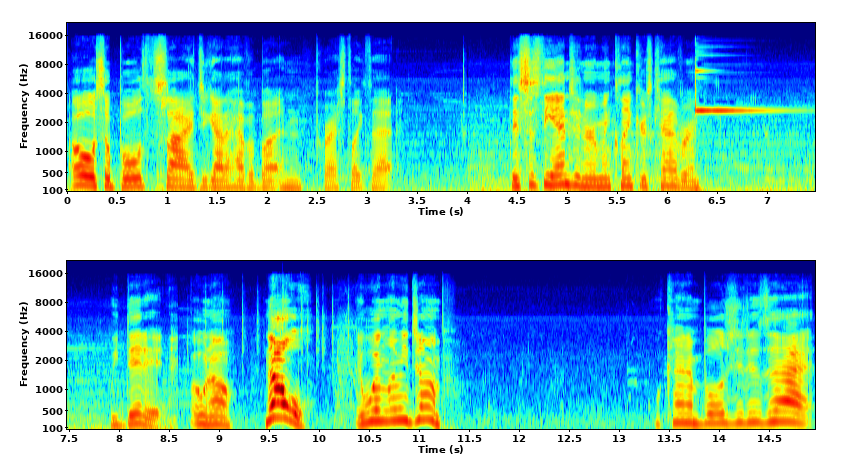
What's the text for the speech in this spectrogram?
Oh, so both sides you gotta have a button pressed like that. This is the engine room in Clanker's Cavern. We did it. Oh no. No! It wouldn't let me jump. What kind of bullshit is that?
